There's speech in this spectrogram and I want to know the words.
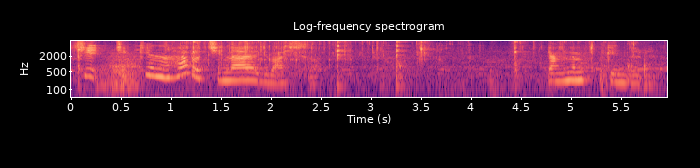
치, 치킨은 하루 지나야지 맛있어. 양념치킨들은.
